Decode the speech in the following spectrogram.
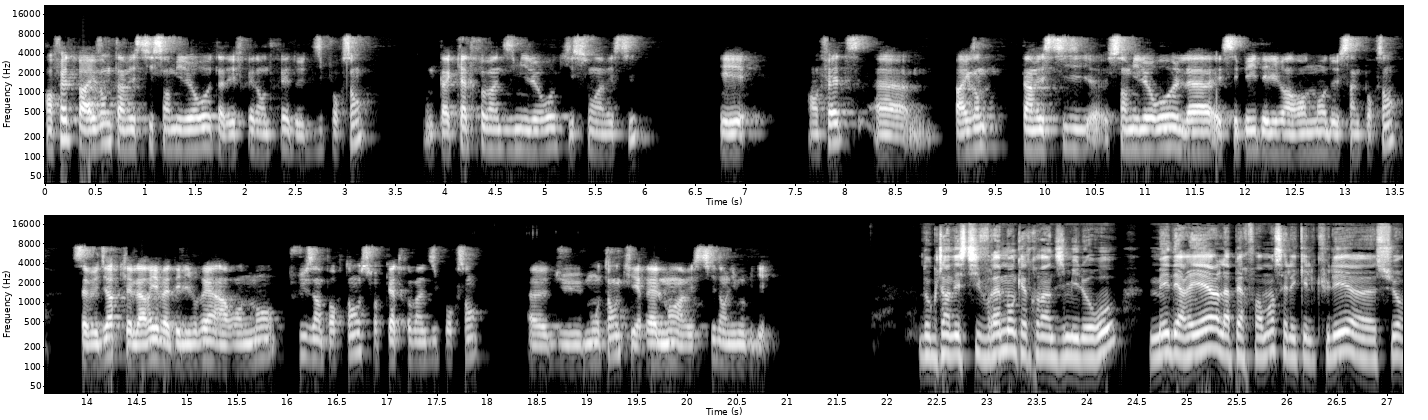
en fait, par exemple, tu investis 100 000 euros, tu as des frais d'entrée de 10%. Donc, tu as 90 000 euros qui sont investis. Et en fait, euh, par exemple, tu investis 100 000 euros, la SCPI délivre un rendement de 5%. Ça veut dire qu'elle arrive à délivrer un rendement plus important sur 90% euh, du montant qui est réellement investi dans l'immobilier. Donc j'investis vraiment 90 000 euros, mais derrière la performance elle est calculée euh, sur,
